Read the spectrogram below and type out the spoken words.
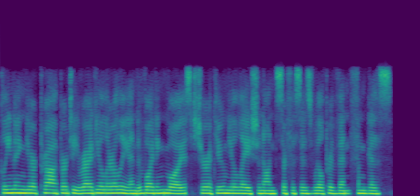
Cleaning your property regularly and avoiding moisture accumulation on surfaces will prevent fungus.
